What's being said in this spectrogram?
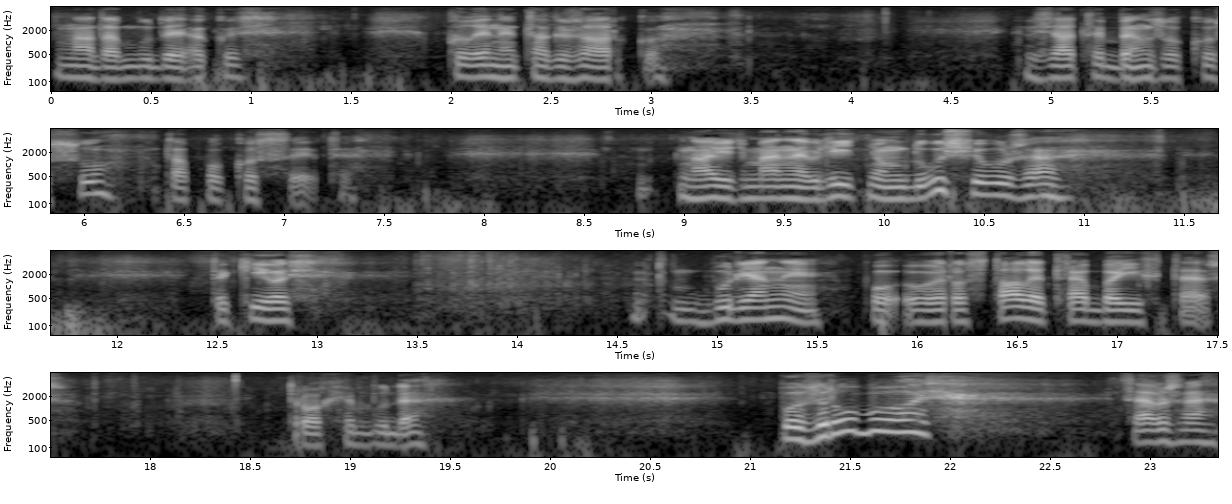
Треба буде якось, коли не так жарко, взяти бензокосу та покосити. Навіть в мене в літньому душі вже такі ось бур'яни виростали, треба їх теж трохи буде позрубувати. Це вже,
